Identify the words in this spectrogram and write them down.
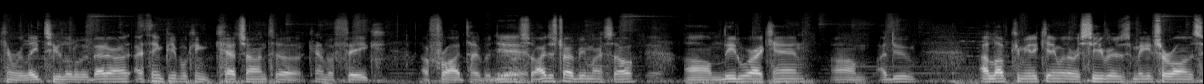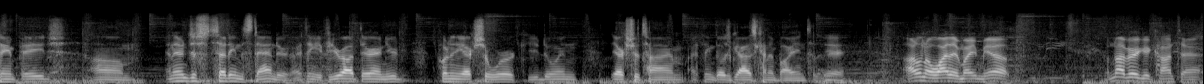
can relate to you a little bit better. I think people can catch on to kind of a fake, a fraud type of deal. Yeah. So I just try to be myself, um, lead where I can. Um, I do. I love communicating with our receivers, making sure we're all on the same page, um, and then just setting the standard. I think if you're out there and you're putting the extra work, you're doing the extra time, I think those guys kind of buy into that. Yeah. I don't know why they mic me up. I'm not very good content.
